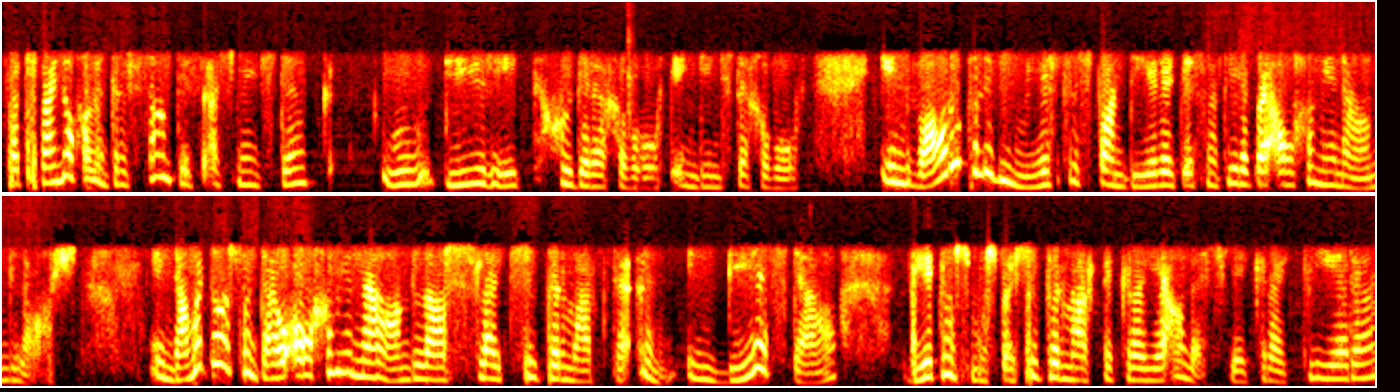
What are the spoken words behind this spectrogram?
Wat my nogal interessant is as mens dink hoe duur het goedere geword en dienste geword. En waarop hulle die meeste spandeer het is natuurlik by algemene handelaars. En dan moet ons onthou algemene handelaars sluit supermarkte in. En deesdae weet ons mos by supermarkte kry jy alles. Jy kry klere,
